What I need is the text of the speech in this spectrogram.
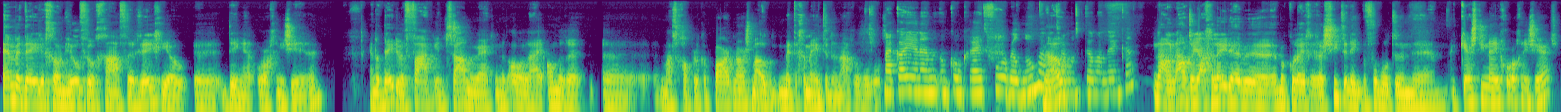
En we deden gewoon heel veel gave regio uh, dingen organiseren. En dat deden we vaak in samenwerking met allerlei andere uh, maatschappelijke partners, maar ook met de gemeente daarna bijvoorbeeld. Maar kan je een, een concreet voorbeeld noemen? Nou, waar moet ik dan aan denken? Nou, een aantal jaar geleden hebben mijn collega Rashid en ik bijvoorbeeld een, uh, een kerstdiner georganiseerd.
